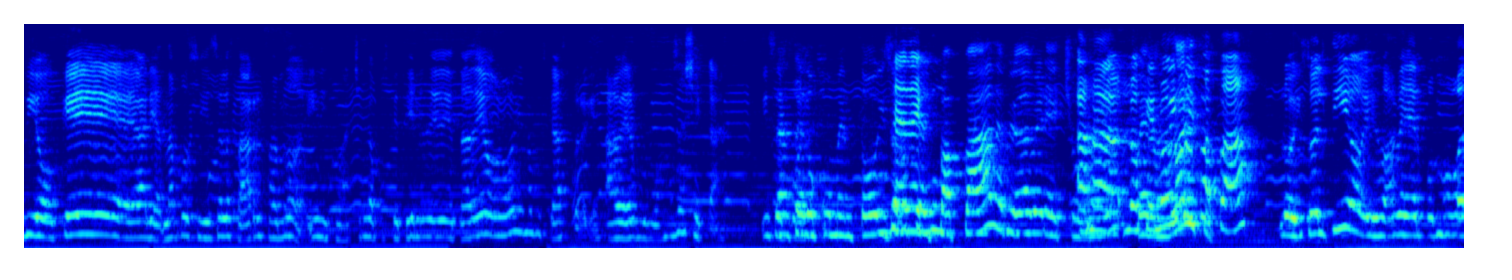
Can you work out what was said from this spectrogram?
vio que Ariadna pues sí se la estaba rifando y dijo, ah chinga, pues que tiene de Tadeo, oye no pues qué A ver, pues vamos a checar. Y se, se documentó y se que el papá debió de haber hecho. Ajá, lo que no, hizo el papá, lo hizo el tío y dijo, a ver, pues me voy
